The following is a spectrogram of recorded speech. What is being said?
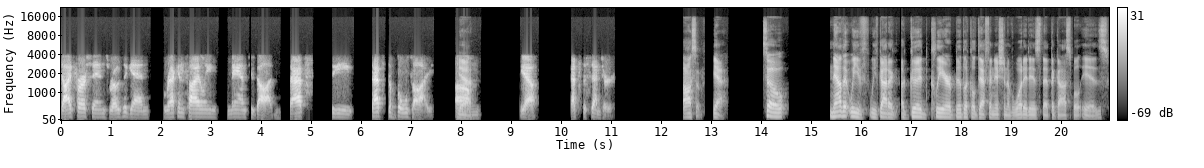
died for our sins, rose again, reconciling man to God. That's the that's the bullseye. Yeah. Um, yeah, that's the center. Awesome. Yeah. So now that we've we've got a, a good, clear biblical definition of what it is that the gospel is,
